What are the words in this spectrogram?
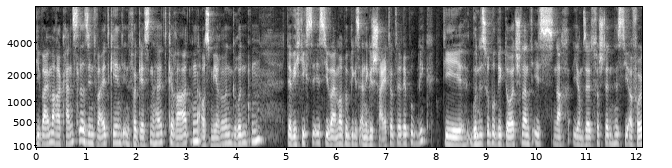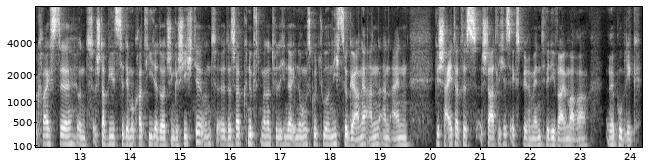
die Weimarer Kanzler sind weitgehend in Vergessenheit geraten, aus mehreren Gründen. Der wichtigste ist, die Weimarer Republik ist eine gescheiterte Republik. Die Bundesrepublik Deutschland ist nach ihrem Selbstverständnis die erfolgreichste und stabilste Demokratie der deutschen Geschichte. Und äh, deshalb knüpft man natürlich in der Erinnerungskultur nicht so gerne an, an ein gescheitertes staatliches Experiment wie die Weimarer Republik.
